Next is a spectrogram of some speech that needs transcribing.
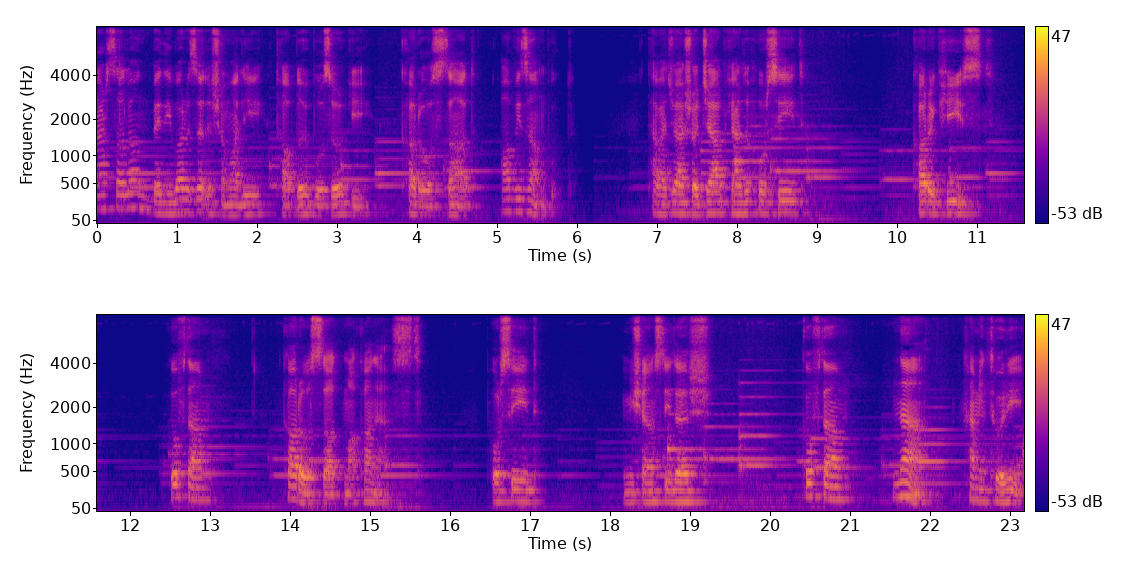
در سالن به دیوار زل شمالی تابلو بزرگی کار استاد آویزان بود توجهش را جلب کرد و پرسید کار کیست؟ گفتم کار استاد ماکان است پرسید میشناسیدش؟ گفتم نه همینطوری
